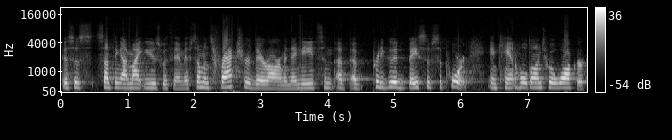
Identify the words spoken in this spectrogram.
this is something I might use with them. If someone's fractured their arm and they need some a, a pretty good base of support and can't hold on to a walker,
